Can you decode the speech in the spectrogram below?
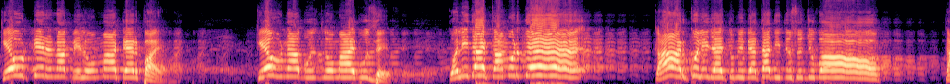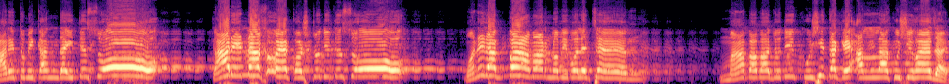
কেউ টের না পেল, মা টের পায়। কেউ না বুঝলো, মায় বুঝে। কলিজায় কামড় দে। কার কলিজায় তুমি বেতা দিতেছো, যুবক? কারে তুমি কান্দাইতেছো? কারে না খাওয়ায় কষ্ট দিতেছো? মনে রাখবা, আমার নবী বলেছেন মা বাবা যদি খুশি থাকে, আল্লাহ খুশি হয়ে যায়।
